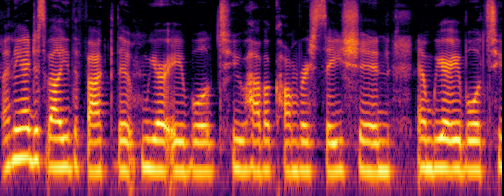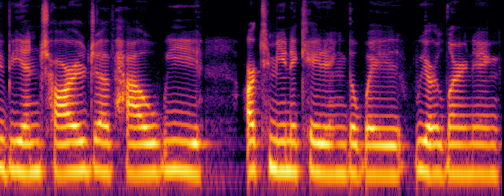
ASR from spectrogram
I think I just value the fact that we are able to have a conversation and we are able to be in charge of how we are communicating the way we are learning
